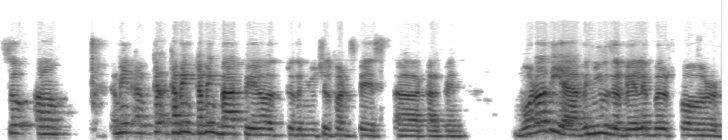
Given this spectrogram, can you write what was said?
So um, i mean uh, coming coming back to, your, to the mutual fund space uh, Kalpen what are the avenues available for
